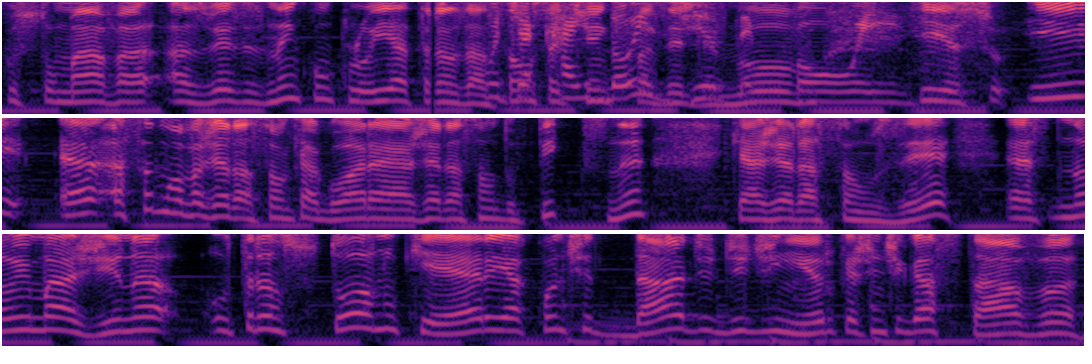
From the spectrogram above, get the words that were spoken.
costumava, às vezes, nem concluir a transação, Podia você tinha que fazer de novo. Depois. Isso. E é, essa nova geração, que agora é a geração do Pix, né? Que é a geração Z é, não imagina o transtorno que era e a quantidade de dinheiro que a gente gastava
